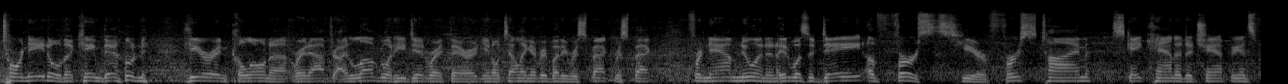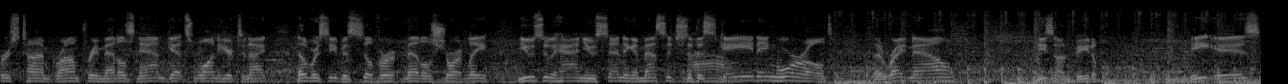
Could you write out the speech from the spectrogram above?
tornado that came down here in Kelowna right after. I loved what he did right there, you know, telling everybody respect, respect for Nam Nguyen. And it was a day of firsts here. First time Skate Canada champions, first time Grand Prix medals. Nam gets one here tonight. He'll receive his silver medal shortly. Yuzu Hanyu sending a message to the skating world that right now he's unbeatable. He is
